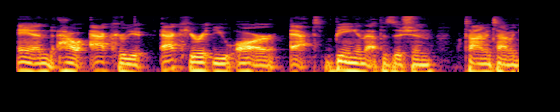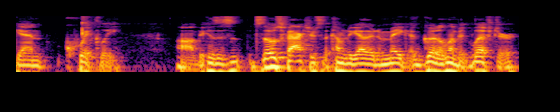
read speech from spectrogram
and how accurate accurate you are at being in that position time and time again quickly. Uh, because it's, it's those factors that come together to make a good Olympic lifter.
